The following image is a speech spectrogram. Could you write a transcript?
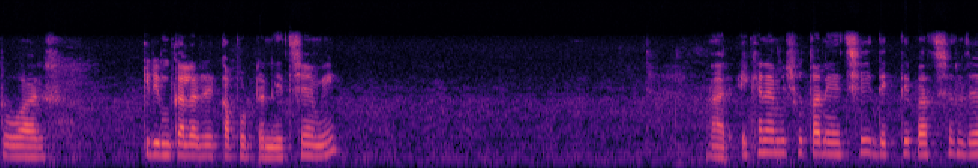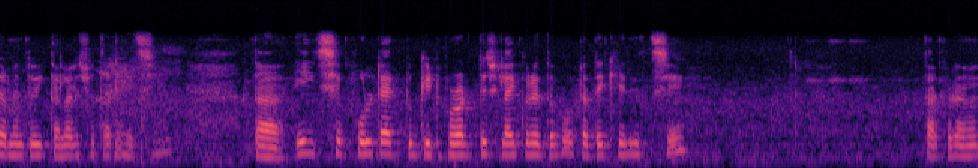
তো আর ক্রিম কালারের কাপড়টা নিয়েছি আমি। আর এখানে আমি সুতা নিয়েছি। দেখতে পাচ্ছেন যে আমি দুই কালারের সুতা নিয়েছি। তা এই সে ফুলটা একটু গিট ভরাট দিয়ে সেলাই করে দেবো, ওটা দেখিয়ে দিচ্ছি। তারপরে আমি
